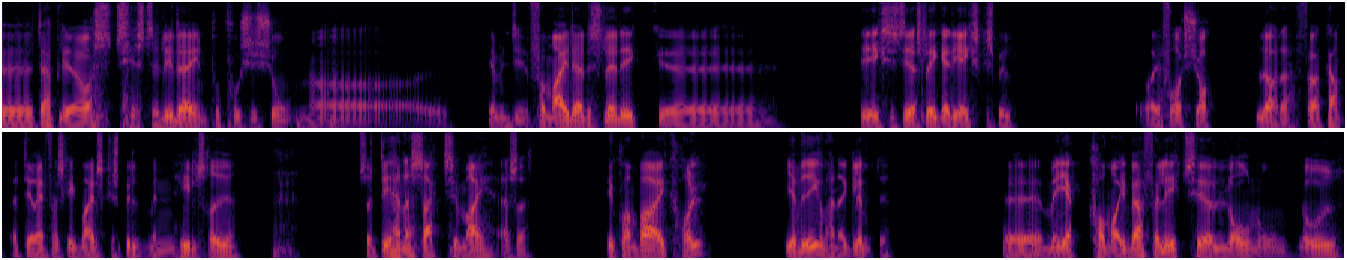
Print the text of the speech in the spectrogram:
øh, der bliver jeg også testet lidt af ind på positionen, og jamen, for mig der er det slet ikke, øh, det eksisterer slet ikke, at jeg ikke skal spille. Og jeg får et chok lørdag før kamp, at det er rent faktisk ikke mig, der skal spille, men en helt tredje. Mm. Så det, han har sagt til mig, altså, det kunne han bare ikke holde. Jeg ved ikke, om han har glemt det. Øh, men jeg kommer i hvert fald ikke til at love nogen noget,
